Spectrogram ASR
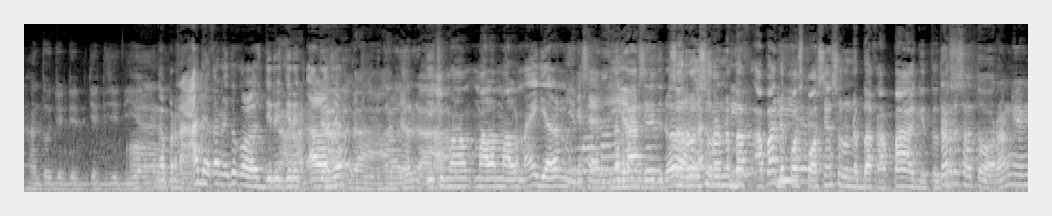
hantu jadi jadi-jadian Nggak pernah ada kan itu kalau jerit-jerit Al-Azhar? Ya cuma malam-malam aja jalan Iya, pakai senter Iya, gitu, gitu doang. suruh kan? suruh Mati. nebak apa ada Iya. pos-posnya suruh nebak apa gitu. Ada Terus satu orang yang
